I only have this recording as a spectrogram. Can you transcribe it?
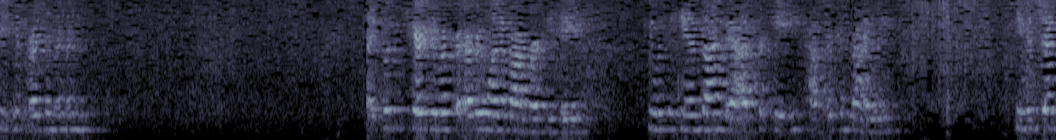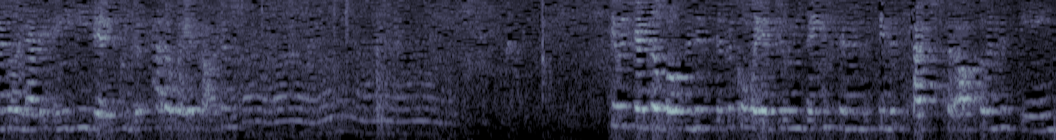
treatment regimens. Mike was a caregiver for every one of our Murphy days. He was a hands-on dad for Katie, Patrick, and Riley. He was gentle in everything he did. He just had a way about him. He was gentle both in his physical way of doing things and in, his touch, but also in his being.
